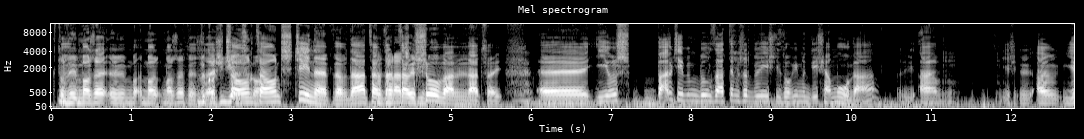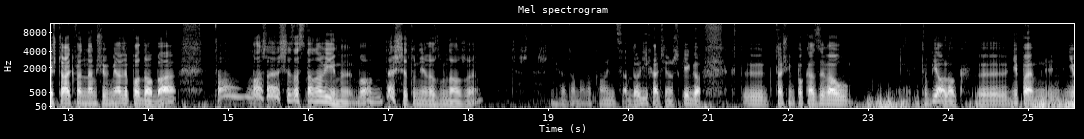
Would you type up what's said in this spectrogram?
który Mhm. może, y, mo, mo- może Wykosi całą, dziecko. całą trzcinę, prawda? Cały, Tataraczki. cały szuwar raczej. E, I już bardziej bym był za tym, żeby jeśli złowimy gdzieś amura, a, jeśli- a jeszcze akwen nam się w miarę podoba, to może się zastanowimy, bo on też się tu nie rozmnoży. Nie wiadomo do końca, do licha ciężkiego. Ktoś mi pokazywał, i to biolog, y, nie powiem, nie,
